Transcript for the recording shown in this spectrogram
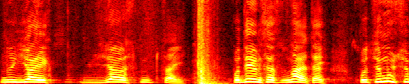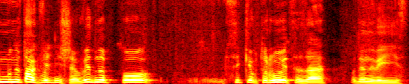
Ну я їх, я ось цей. Подивимося, знаєте, як по цьому всьому не так видніше. Видно, по скільки торгується за один виїзд.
